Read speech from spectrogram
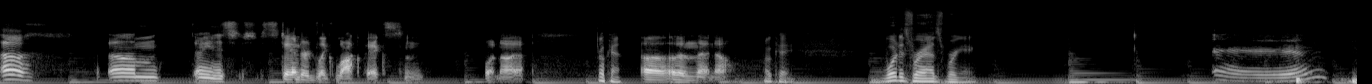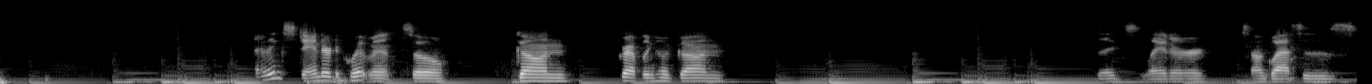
Uh, um, I mean it's standard like lock picks and whatnot. Okay. Uh, other than that, no. Okay. What is Raz bringing? Um, I think standard equipment. So, gun, grappling hook gun, zigs, lighter, sunglasses.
